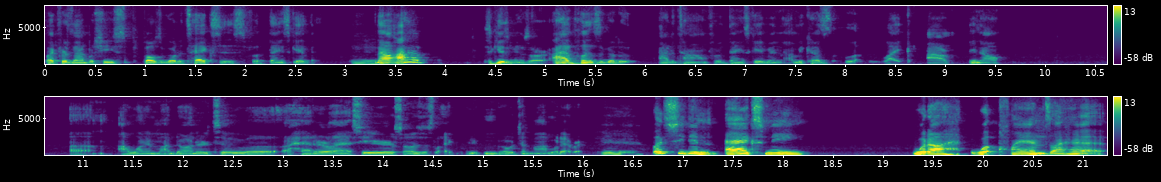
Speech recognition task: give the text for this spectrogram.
like for example, she's supposed to go to Texas for Thanksgiving. Mhm. Now I have, excuse me, I'm sorry. I have plans to go to out of town for Thanksgiving because like I, you know, um, I wanted my daughter to. Uh, I had her last year, so I was just like, you can go with your mom, whatever. Mhm. But she didn't ask me what I what plans I had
